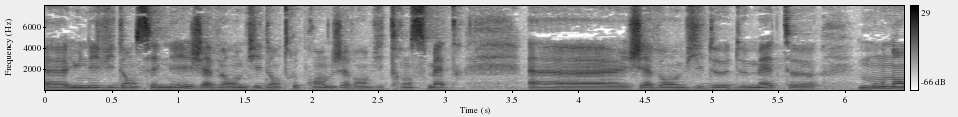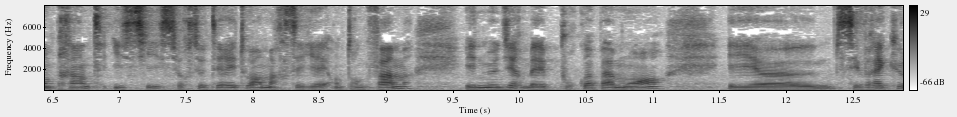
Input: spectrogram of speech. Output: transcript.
une évidence est née. J'avais envie d'entreprendre, j'avais envie de transmettre, j'avais envie de, mettre mon empreinte ici sur ce territoire marseillais en tant que femme et de me dire mais pourquoi pas moi? Et c'est vrai que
